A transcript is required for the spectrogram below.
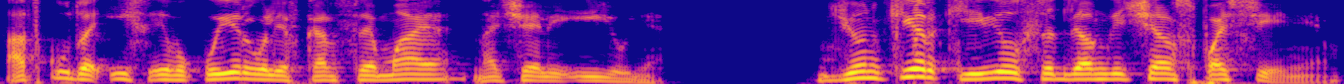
откуда их эвакуировали в конце мая, начале июня. Дюнкерк явился для англичан спасением.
